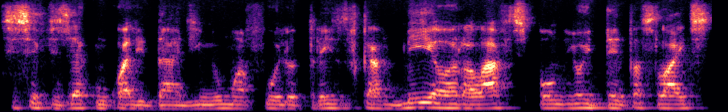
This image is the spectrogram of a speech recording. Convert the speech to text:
se você fizer com qualidade em uma folha ou três, ficar meia hora lá expondo em 80 slides,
